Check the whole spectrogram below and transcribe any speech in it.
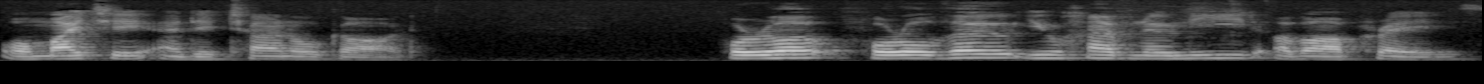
Almighty and eternal God. For, for although you have no need of our praise,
